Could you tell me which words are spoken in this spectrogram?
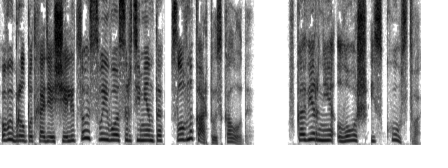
Выбрал подходящее лицо из своего ассортимента, словно карту из колоды. В каверне ложь искусства.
